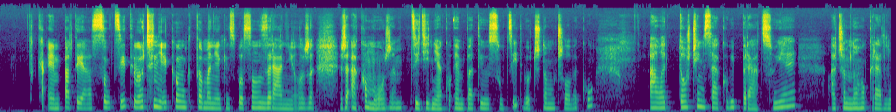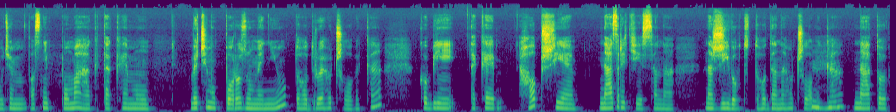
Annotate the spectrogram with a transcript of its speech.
taká empatia, súcit voči niekomu, kto ma nejakým spôsobom zranil, že, že ako môžem cítiť nejakú empatiu, súcit voči tomu človeku. Ale to, s čím sa akoby pracuje a čo mnohokrát ľuďom vlastne pomáha k takému väčšiemu porozumeniu toho druhého človeka, akoby také hlbšie nazretie sa na, na život toho daného človeka, mm-hmm. na to,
